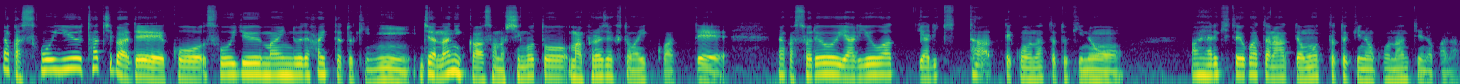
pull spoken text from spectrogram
なんかそういう立場で、こう、そういうマインドで入った時に、じゃあ何かその仕事、まあプロジェクトが一個あって、なんかそれをやり終わ、やりきったってこうなった時の、あ、やりきったよかったなって思った時の、こう、なんていうのかな。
